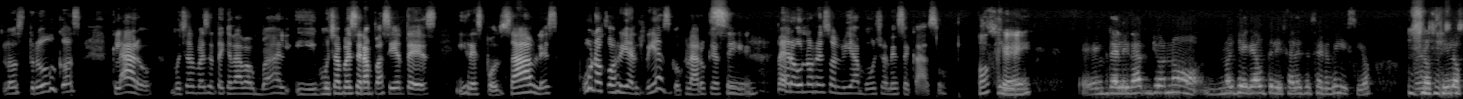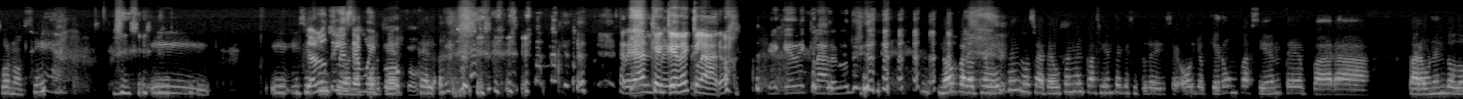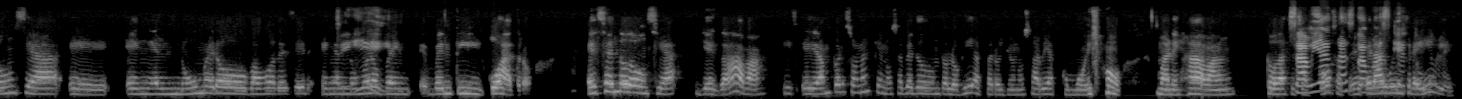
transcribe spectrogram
los trucos. Claro, muchas veces te quedaban mal y muchas veces eran pacientes irresponsables uno corría el riesgo, claro que sí, pero uno resolvía mucho en ese caso. Ok. En realidad yo no, no llegué a utilizar ese servicio, pero sí lo conocí. y, y, yo lo utilicé muy poco. Realmente. Que quede claro. Que quede claro. no, pero te buscan, o sea, te buscan el paciente que si tú le dices, oh, yo quiero un paciente para para una endodoncia eh, en el número, vamos a decir, en el número 24. Esa endodoncia llegaba y eran personas que no sabían de odontología, pero yo no sabía cómo ellos manejaban todas esas cosas. Era algo increíble.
